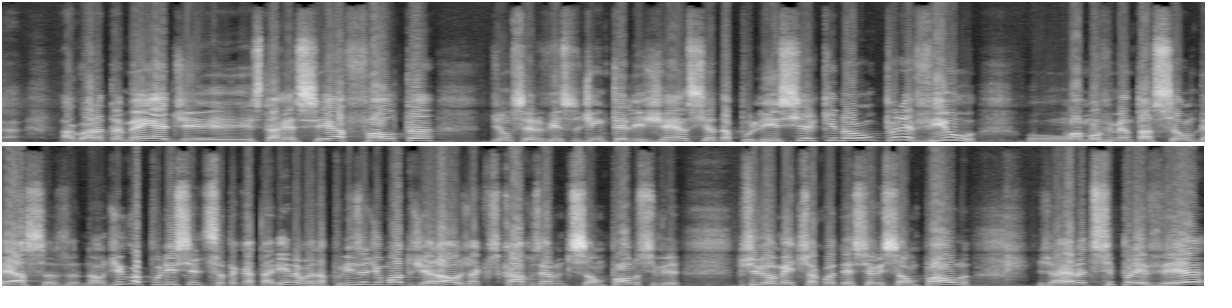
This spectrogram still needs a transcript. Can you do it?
É. Agora também é de estarrecer a falta de um serviço de inteligência da polícia que não previu uma movimentação dessas. Não digo a polícia de Santa Catarina, mas a polícia de um modo geral, já que os carros eram de São Paulo, possivelmente isso aconteceu em São Paulo, já era de se prever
